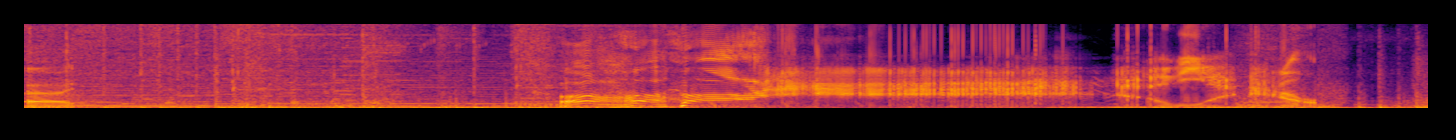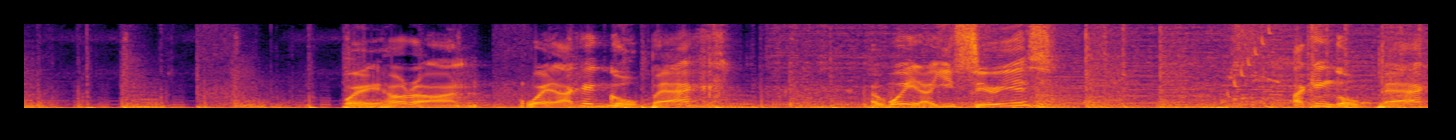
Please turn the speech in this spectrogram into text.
Alright. Yeah. Wait, hold on. Wait, I can go back? Uh, wait, are you serious? I can go back?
